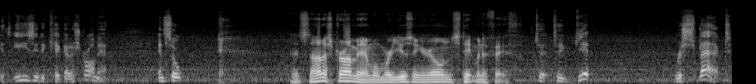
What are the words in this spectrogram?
It's easy to kick out a straw man. And so And it's not a straw man when we're using your own statement of faith. to, to get respect,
